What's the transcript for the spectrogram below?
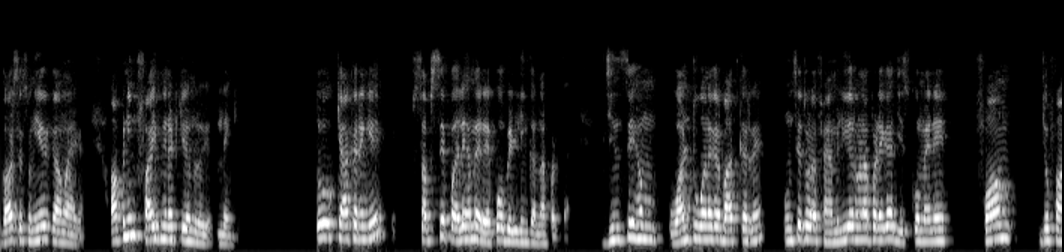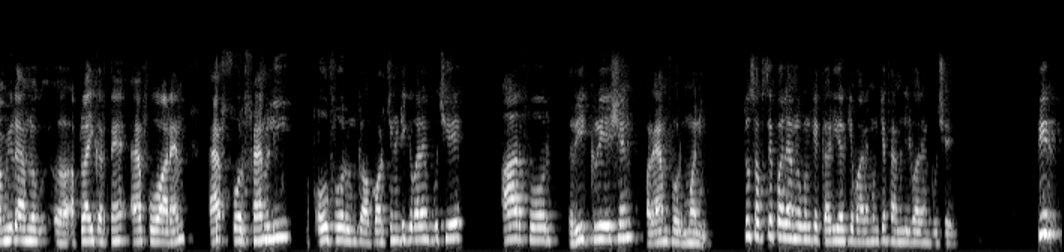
गौर से सुनिएगा, काम आएगा। ओपनिंग फाइव मिनट के लिए हम लोग लेंगे। तो क्या करेंगे? सबसे पहले हमें रेपो बिल्डिंग करना पड़ता है। जिनसे हम वन टू वन अगर बात कर रहे हैं, उनसे थोड़ा फैमिलियर होना पड़ेगा, जिसको मैंने फॉर्म जो फॉर्मूला हम लोग अप्लाई करते हैं F O R M F for family O for उनका अपॉर्चुनिटी के बारे में पूछिए आर फॉर रिक्रिएशन और एम फॉर मनी तो सबसे पहले हम लोग उनके करियर के बारे में, उनके फैमिली के बारे में पूछे फिर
